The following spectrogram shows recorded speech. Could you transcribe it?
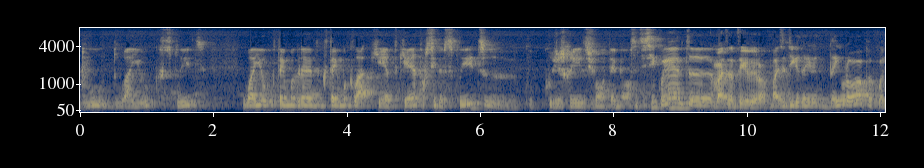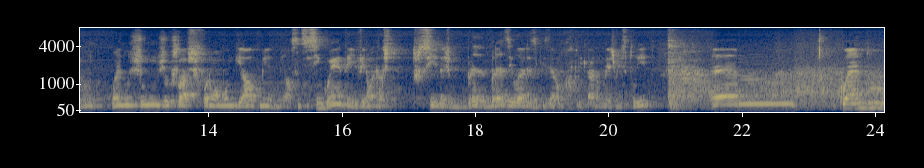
do, do Ayuk Split. O Ayuk tem uma grande, que tem uma claque que é, que é a torcida Split, cu- cujas raízes vão até 1950, a mais antiga da Europa. mais antiga da, da Europa, quando, quando os ju- jugoslavos foram ao Mundial de 1950 e viram aquelas torcidas bra- brasileiras e quiseram replicar o mesmo em Split. Ahm, quando,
